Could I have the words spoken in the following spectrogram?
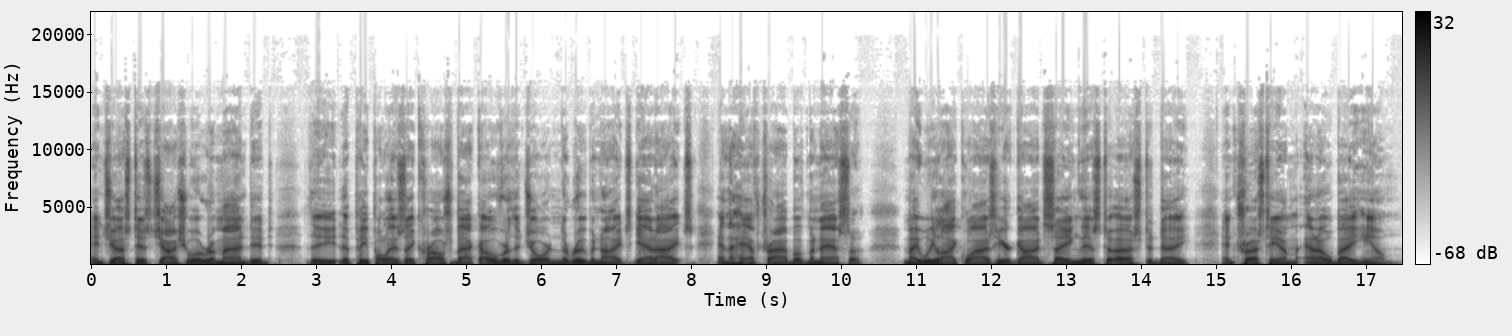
And just as Joshua reminded the the people as they crossed back over the Jordan, the Reubenites, Gadites, and the half tribe of Manasseh, may we likewise hear God saying this to us today and trust him and obey him.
